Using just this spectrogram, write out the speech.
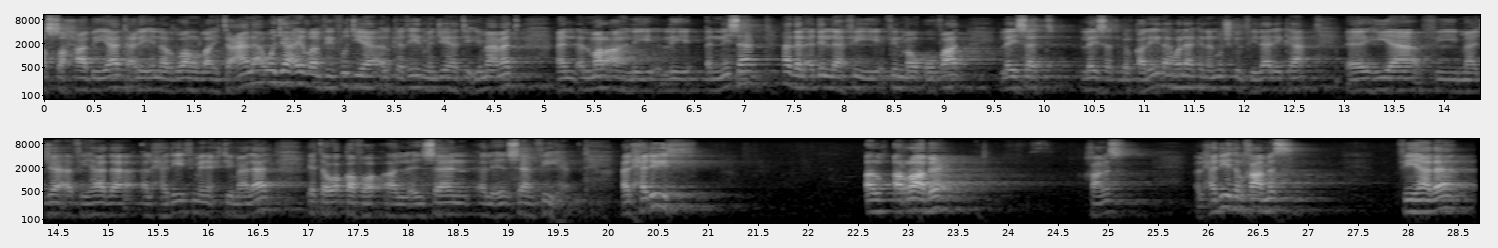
الصحابيات عليهن رضوان الله تعالى وجاء أيضا في فتيا الكثير من جهة إمامة المرأة للنساء. هذا الأدلة في في الموقوفات ليست ليست بالقليلة ولكن المشكل في ذلك آه، هي فيما جاء في هذا الحديث من احتمالات يتوقف الانسان الإنسان فيها. الحديث الرابع خامس. الحديث الخامس في هذا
